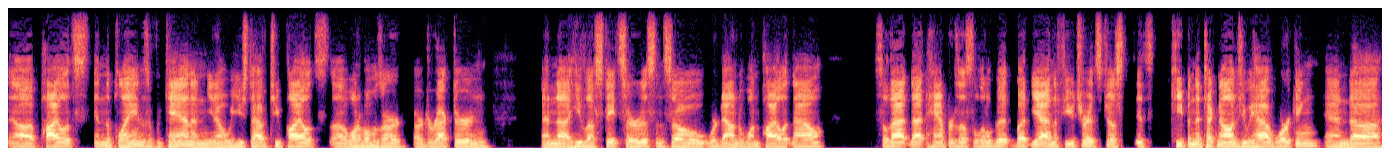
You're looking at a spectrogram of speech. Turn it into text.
uh, pilots in the planes if we can. And, you know, we used to have two pilots. Uh, one of them was our, our director and, and uh, he left state service. And so we're down to one pilot now. So that, that hampers us a little bit, but yeah, in the future, it's just, it's keeping the technology we have working and, uh,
